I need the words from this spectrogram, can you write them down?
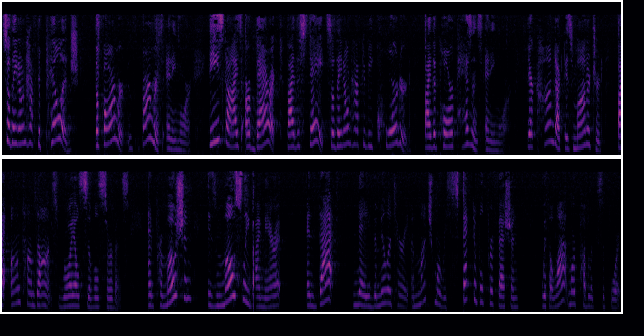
so they don't have to pillage the farmer, farmers anymore. These guys are barracked by the state, so they don't have to be quartered by the poor peasants anymore. Their conduct is monitored by intendants, royal civil servants. And promotion is mostly by merit, and that made the military a much more respectable profession with a lot more public support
